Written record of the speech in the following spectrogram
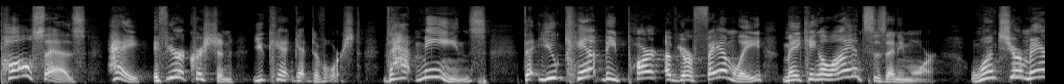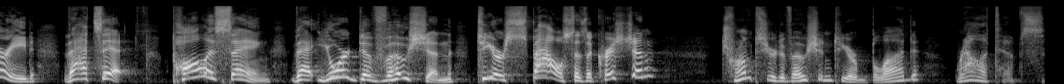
Paul says, hey, if you're a Christian, you can't get divorced. That means that you can't be part of your family making alliances anymore. Once you're married, that's it. Paul is saying that your devotion to your spouse as a Christian trumps your devotion to your blood relatives.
